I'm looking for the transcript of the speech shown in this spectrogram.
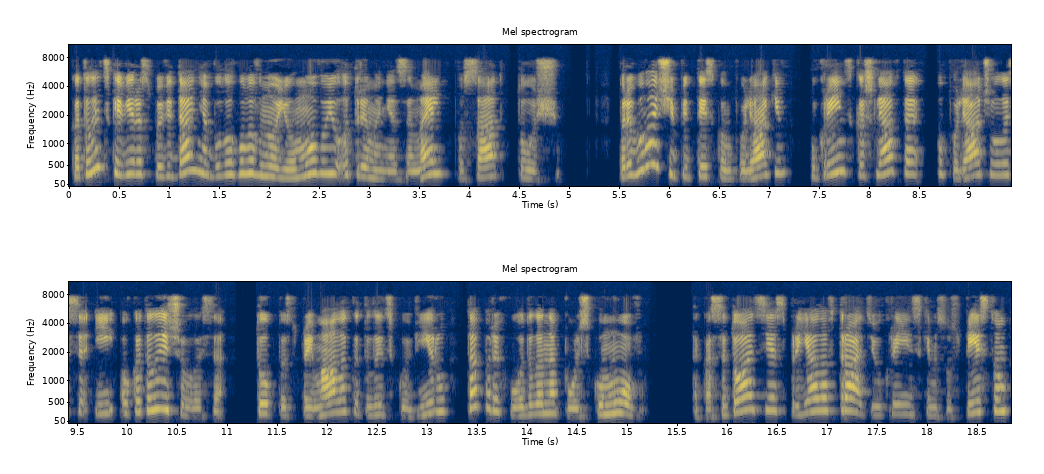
Католицьке віросповідання було головною умовою отримання земель, посад тощо. Перебуваючи під тиском поляків, українська шляхта ополячувалася і окатоличувалася, тобто сприймала католицьку віру та переходила на польську мову. Така ситуація сприяла втраті українським суспільством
